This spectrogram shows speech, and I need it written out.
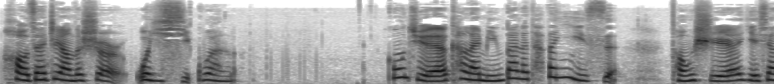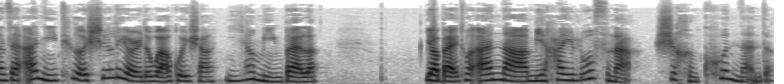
好在这样的事儿我已习惯了。公爵看来明白了他的意思，同时也像在安妮特·舍利尔的晚会上一样明白了，要摆脱安娜·米哈伊洛夫娜是很困难的。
